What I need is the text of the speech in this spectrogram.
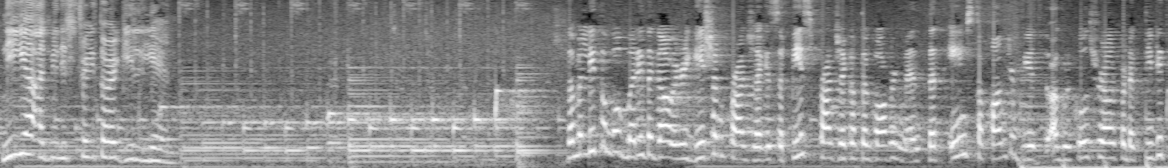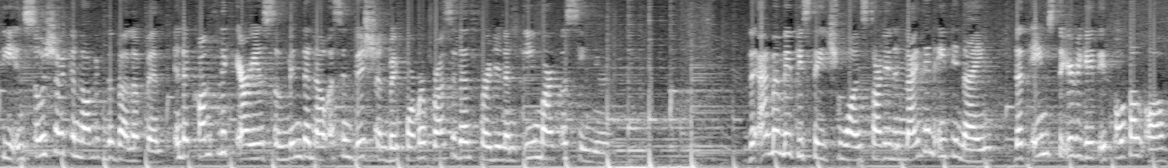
NIA Administrator Guillen. The Malitubog Maritagao Irrigation Project is a peace project of the government that aims to contribute to agricultural productivity and socio-economic development in the conflict areas of Mindanao as envisioned by former President Ferdinand E. Marcos Sr. The MMAP Stage 1 started in 1989 that aims to irrigate a total of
